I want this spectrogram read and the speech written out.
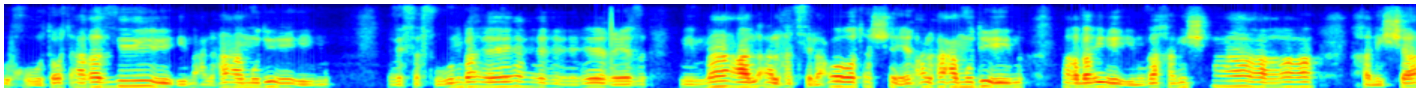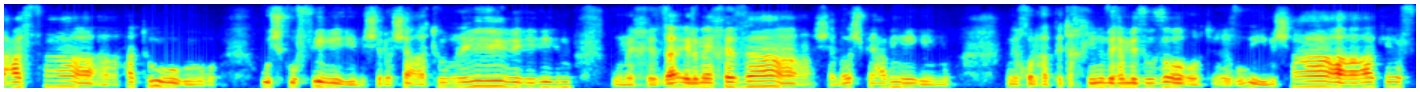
וכרותות ארזים על העמודים וספון בארז ממעל על הצלעות אשר על העמודים? ארבעים וחמישה חמישה עשר הטור ושקופים שלושה טורים ומחזה אל מחזה שלוש פעמים. וכל הפתחים והמזוזות רבועים שקף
